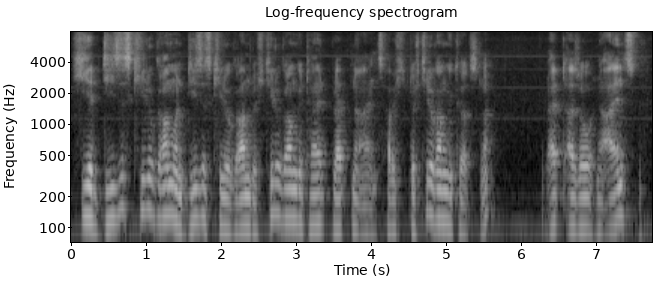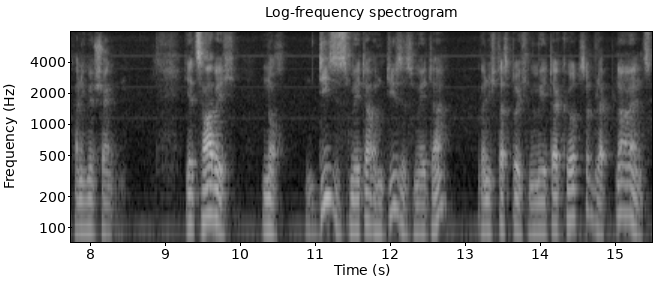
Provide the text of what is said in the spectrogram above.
Hier dieses Kilogramm und dieses Kilogramm durch Kilogramm geteilt bleibt eine 1. Habe ich durch Kilogramm gekürzt. Ne? Bleibt also eine 1, kann ich mir schenken. Jetzt habe ich noch dieses Meter und dieses Meter. Wenn ich das durch Meter kürze, bleibt eine 1.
